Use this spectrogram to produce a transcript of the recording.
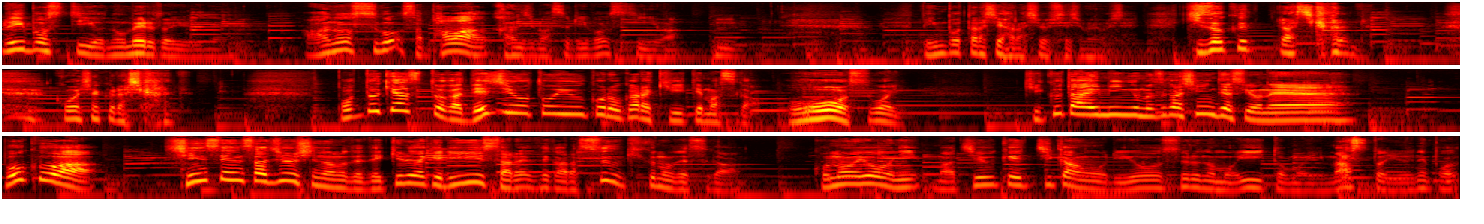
ルイボスティーを飲めるというね、あの凄さ、パワー感じます、ルイボスティーには。うん。貧乏たらしい話をしてしまいました。貴族らしからぬ。公爵らしからぬ。ポッドキャストがデジオという頃から聞いてますが、おお、すごい。聞くタイミング難しいんですよね。僕は新鮮さ重視なのでできるだけリリースされてからすぐ聞くのですが、このように待ち受け時間を利用するのもいいと思いますというね、こ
